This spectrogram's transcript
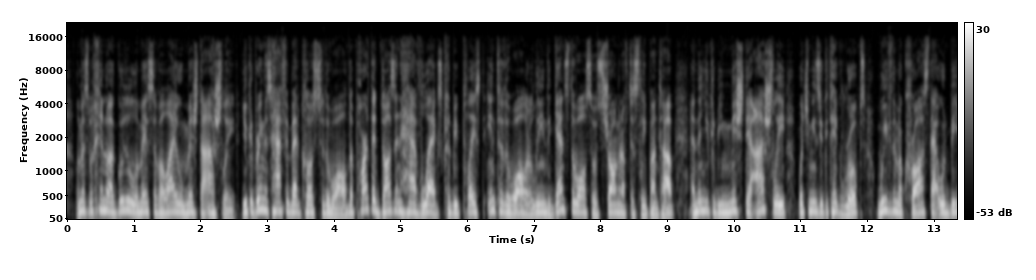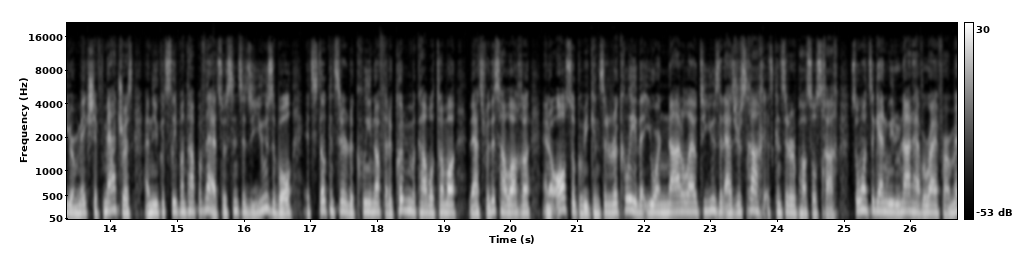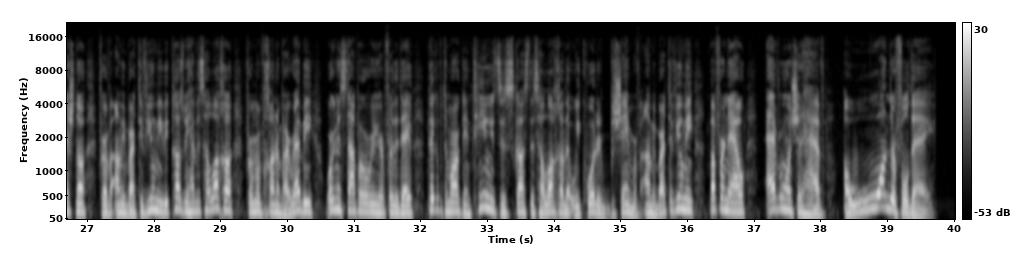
You could bring this half a bed close to the wall. The part that doesn't have legs could be placed into the wall or leaned against the wall so it's strong enough to sleep on top. And then you could be mishte ashli, which means you could take ropes, weave them across. That would be your makeshift mattress, and then you could sleep on top of that. So since it's usable, it's still considered a kli enough that it could be makabel toma. That's for this halacha, and it also could be considered a kli that you are not allowed to use it as your schach. It's considered a pasul schach. So once again, we do not have a right for our Mishnah for Rav Ami Bar Tivyumi because we have this halacha from Rav Chanan Bar Rebbe. We're going to stop over here for the day, pick up tomorrow, continue to discuss this halacha that we quoted B'Shem Rav Ami Bar Tivyumi. But for now, everyone should have a wonderful day.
